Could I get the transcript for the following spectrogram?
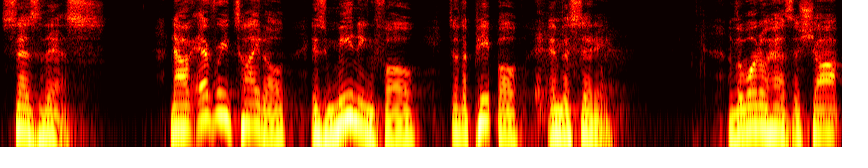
says this. Now every title is meaningful to the people in the city. The one who has the sharp,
